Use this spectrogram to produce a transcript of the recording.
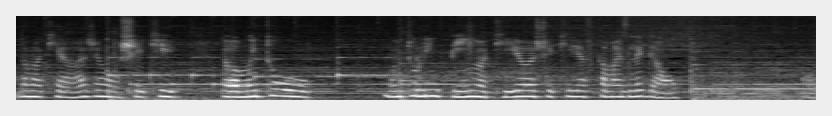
da maquiagem. Eu achei que tava muito, muito limpinho aqui, eu achei que ia ficar mais legal. Ó.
